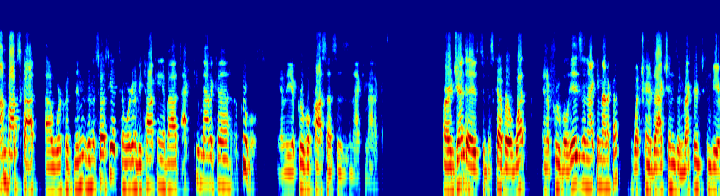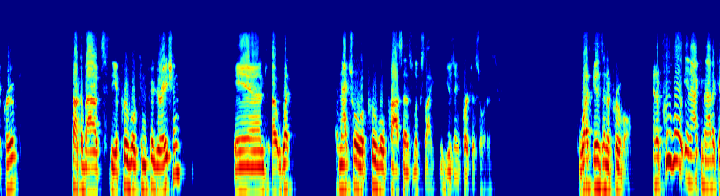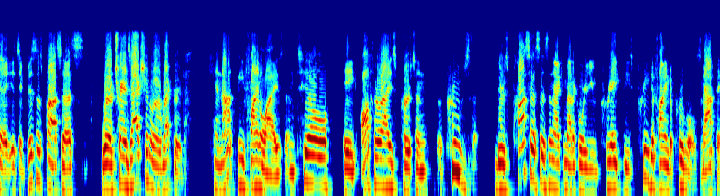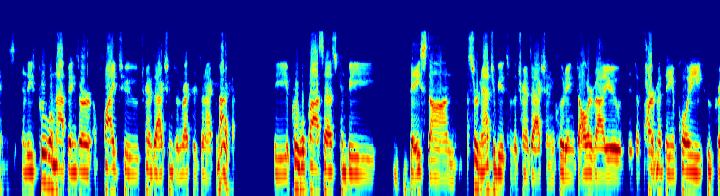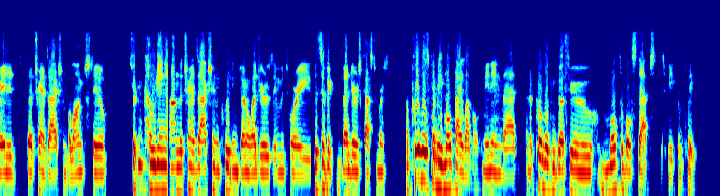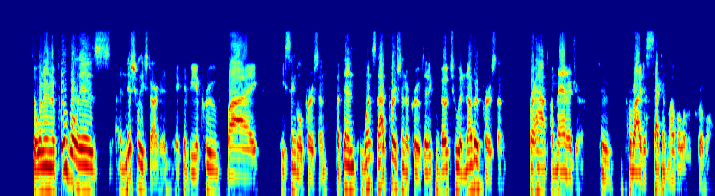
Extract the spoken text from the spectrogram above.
I'm Bob Scott, I work with Nims and Associates, and we're going to be talking about Acumatica approvals and the approval processes in Acumatica. Our agenda is to discover what an approval is in Acumatica, what transactions and records can be approved, talk about the approval configuration, and uh, what an actual approval process looks like using purchase orders. What is an approval? An approval in Acumatica is a business process where a transaction or a record cannot be finalized until a authorized person approves it. There's processes in Acumatica where you create these predefined approvals mappings, and these approval mappings are applied to transactions and records in Acumatica. The approval process can be based on certain attributes of the transaction, including dollar value, the department the employee who created the transaction belongs to, certain coding on the transaction, including general ledgers, inventory, specific vendors, customers. Approvals can be multi level, meaning that an approval can go through multiple steps to be complete. So when an approval is initially started, it could be approved by a single person. But then once that person approves it, it can go to another person, perhaps a manager, to provide a second level of approval.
